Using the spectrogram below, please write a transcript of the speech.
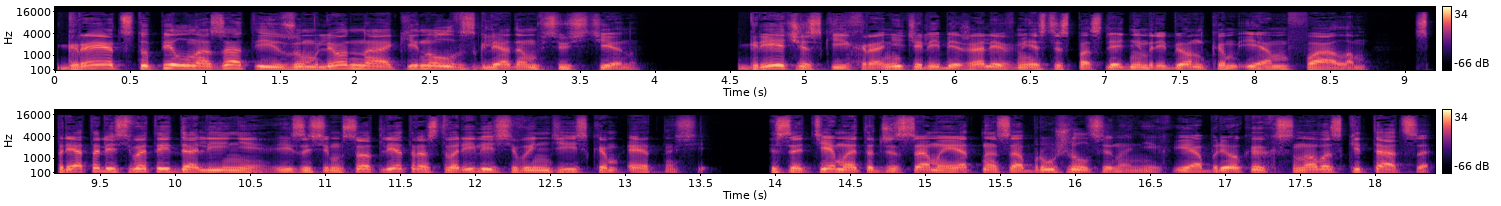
Грей отступил назад и изумленно окинул взглядом всю стену. Греческие хранители бежали вместе с последним ребенком и амфалом, спрятались в этой долине и за 700 лет растворились в индийском этносе. Затем этот же самый этнос обрушился на них и обрек их снова скитаться,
